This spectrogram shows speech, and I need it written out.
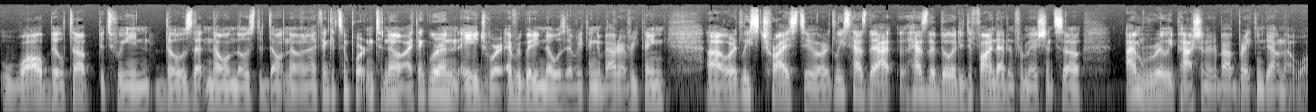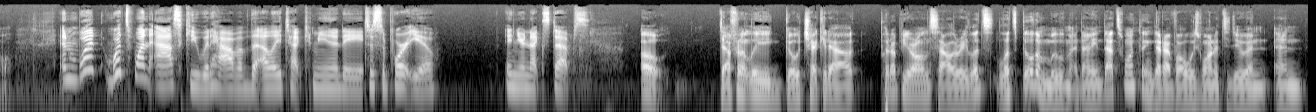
wall built up between those that know and those that don't know. And i think it's important to know. I think we're in an age where everybody knows everything about everything uh, or at least tries to or at least has that has the ability to find that information. So i'm really passionate about breaking down that wall. And what what's one ask you would have of the LA Tech community to support you in your next steps? oh definitely go check it out put up your own salary. Let's let's build a movement. I mean that's one thing that i've always wanted to do and and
